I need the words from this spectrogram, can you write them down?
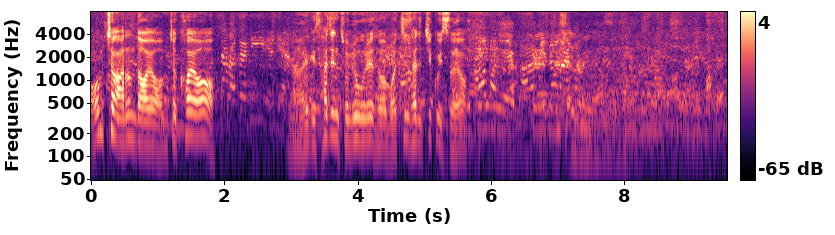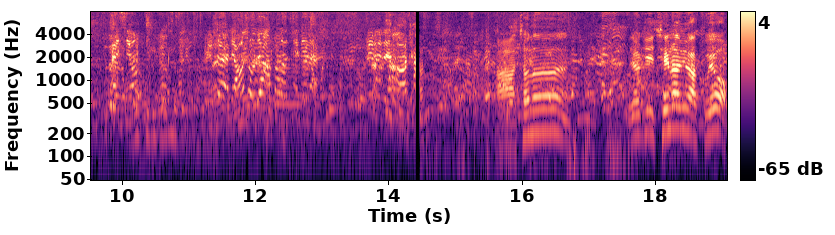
엄청 아름다워요. 엄청 커요. 아, 야, 여기 사진 조명을 해서 멋진 사진 찍고 있어요. 아, 저는 여기 제남이 왔고요.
